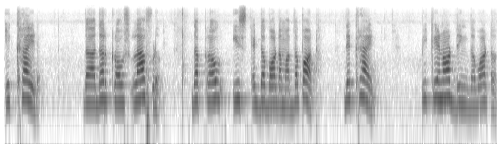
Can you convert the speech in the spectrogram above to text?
he cried. The other crows laughed. The crow is at the bottom of the pot. They cried, We cannot drink the water.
